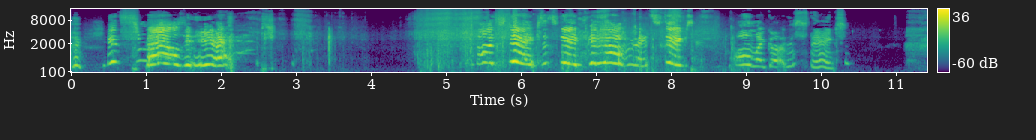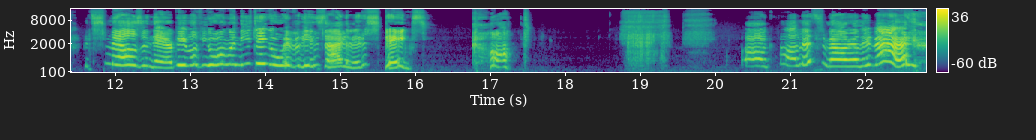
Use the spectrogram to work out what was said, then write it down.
it smells in here. oh, it stinks. It stinks. Get it off of me. It stinks. Oh my god, it stinks. It smells in there. People, if you want one, these take a whiff of the inside of it. It stinks. God. Oh that smells really bad.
